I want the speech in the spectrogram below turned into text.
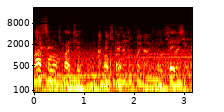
Lasă-mă ani în chip pace. mână. Avea cine Oprește.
